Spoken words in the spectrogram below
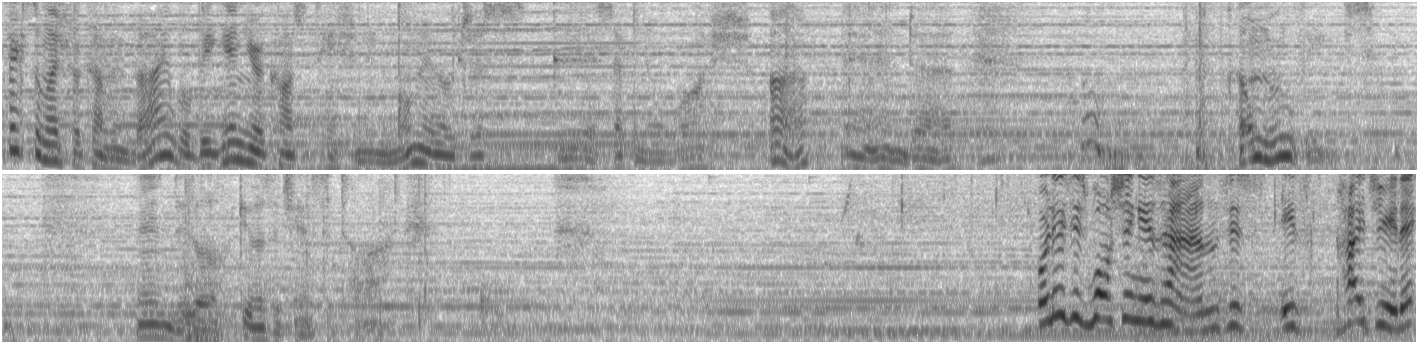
thanks so much for coming by. We'll begin your consultation in a moment. It'll just need a second to wash up and, uh, oh, oh, movies. And it'll give us a chance to talk. Well, at least he's washing his hands. He's, he's hygienic.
